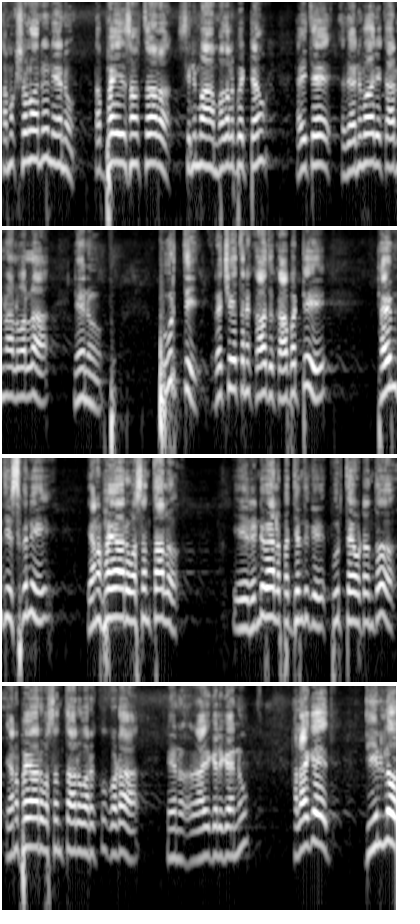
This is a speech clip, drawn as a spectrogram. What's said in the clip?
సమక్షంలోనే నేను డెబ్భై ఐదు సంవత్సరాల సినిమా మొదలుపెట్టాం. అయితే అది అనివార్య కారణాల వల్ల నేను పూర్తి రచయితను కాదు కాబట్టి టైం తీసుకుని ఎనభై ఆరు వసంతాలు ఈ రెండు వేల పద్దెనిమిదికి పూర్తి అవడంతో ఎనభై ఆరు వసంతాల వరకు కూడా నేను రాయగలిగాను. అలాగే దీనిలో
